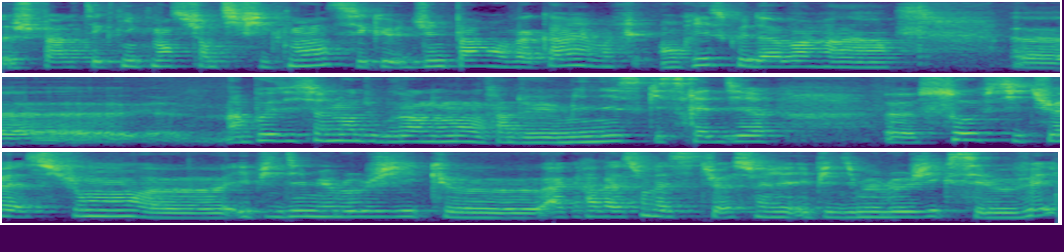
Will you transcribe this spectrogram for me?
Je parle techniquement, scientifiquement. C'est que d'une part, on va quand même, on risque d'avoir un, un positionnement du gouvernement, enfin du ministre, qui serait de dire euh, sauf situation épidémiologique, aggravation de la situation épidémiologique s'est levée.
